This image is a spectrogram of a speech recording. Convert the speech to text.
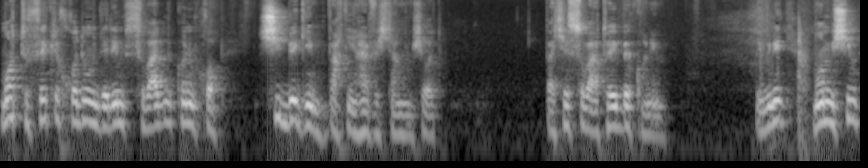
ما تو فکر خودمون داریم صحبت می‌کنیم. خب چی بگیم وقتی این حرفش تموم شد؟ و چه صحبت هایی بکنیم؟ ببینید ما میشیم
